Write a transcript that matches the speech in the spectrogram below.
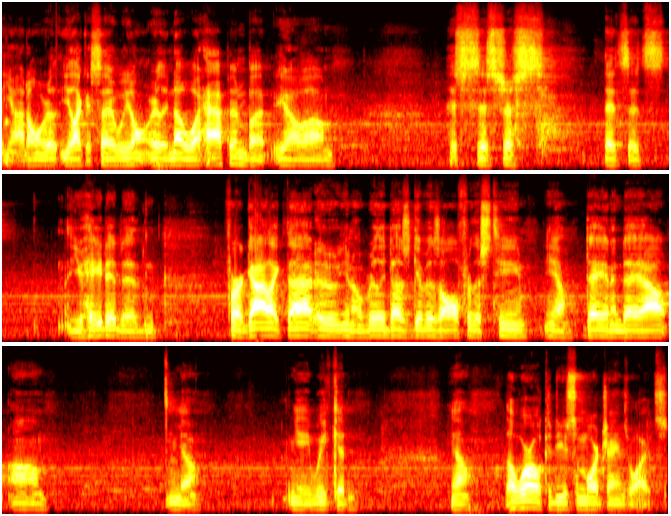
you know, I don't really, like I said, we don't really know what happened, but you know, um, it's it's just it's it's you hate it, and for a guy like that who you know really does give his all for this team, you know, day in and day out, um, you know, we could, you know, the world could use some more James Whites.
